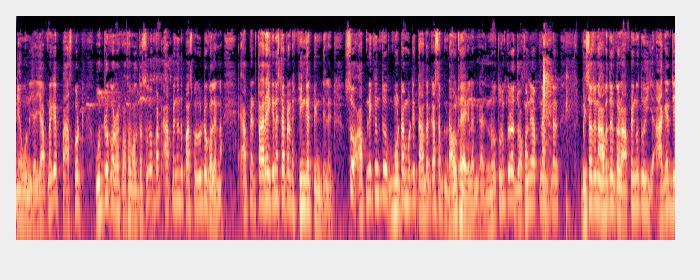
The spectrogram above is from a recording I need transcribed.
নিয়ম অনুযায়ী যে আপনাকে পাসপোর্ট উইড্রো করার কথা বলতেছিল বাট আপনি কিন্তু পাসপোর্ট উইড্রো করলেন না। আপনার তার এগেনস্টে আপনার একটা ফিঙ্গারপ্রিন্ট দিলেন। সো আপনি কিন্তু মোটামুটি তাদের কাছে ডাউট হয়ে গেলেন কাজ নতুন করে যখনই আপনি আপনার ভিসার জন্য আবেদন করেন, আপনি কিন্তু ওই আগের যে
